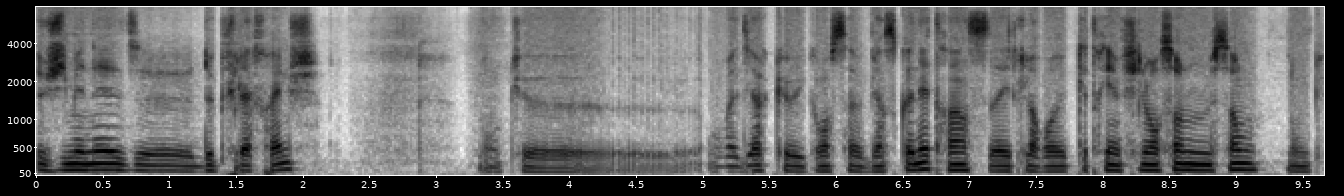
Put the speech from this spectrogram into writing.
Jiménez depuis la French. Donc, on va dire qu'ils commencent à bien se connaître. Hein. Ça va être leur quatrième film ensemble, il me semble. Donc,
